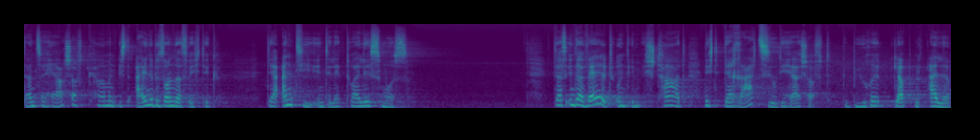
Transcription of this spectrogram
dann zur Herrschaft kamen, ist eine besonders wichtig, der Anti-Intellektualismus. Dass in der Welt und im Staat nicht der Ratio die Herrschaft gebühre, glaubten alle.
